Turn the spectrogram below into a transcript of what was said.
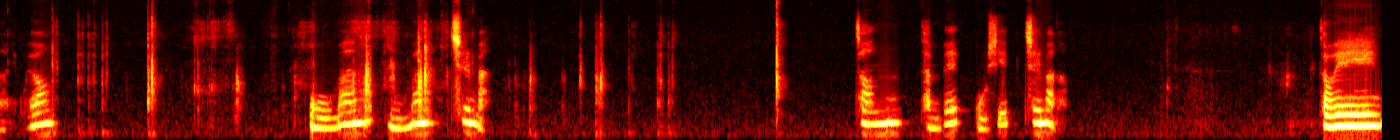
원이고요. 5만, 6만, 7만. 1,357만 원. 저희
